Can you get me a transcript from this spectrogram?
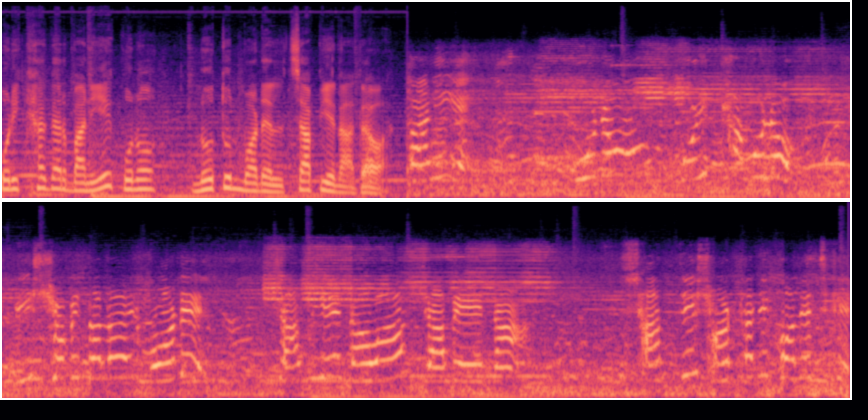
পরীক্ষাগার বানিয়ে কোনো নতুন মডেল চাপিয়ে না দেওয়া বানিয়ে কোনো পরীক্ষামূলক বিশ্ববিদ্যালয়ের মডেল চাপিয়ে দেওয়া যাবে না। সাতটি সরকারি কলেজকে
